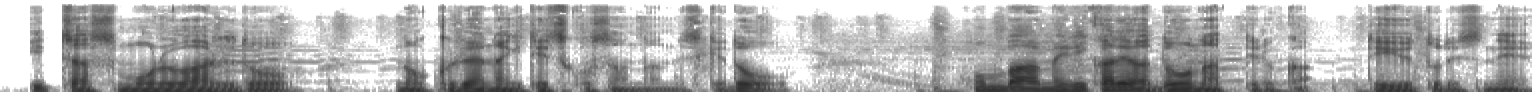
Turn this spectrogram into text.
「It's a Small World」の黒柳徹子さんなんですけど本場アメリカではどうなってるかっていうとですね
